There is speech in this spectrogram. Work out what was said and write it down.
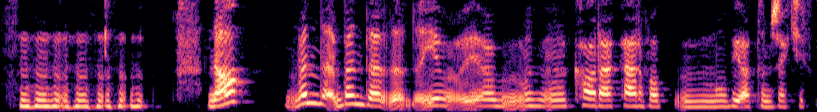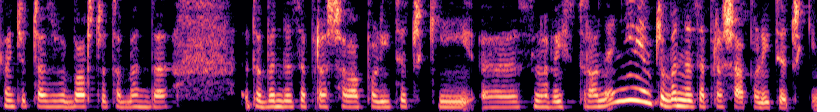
No, Będę, będę, Kora Karwo mówi o tym, że jak się skończy czas wyborczy, to będę, to będę zapraszała polityczki e, z lewej strony. Nie wiem, czy będę zapraszała polityczki.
